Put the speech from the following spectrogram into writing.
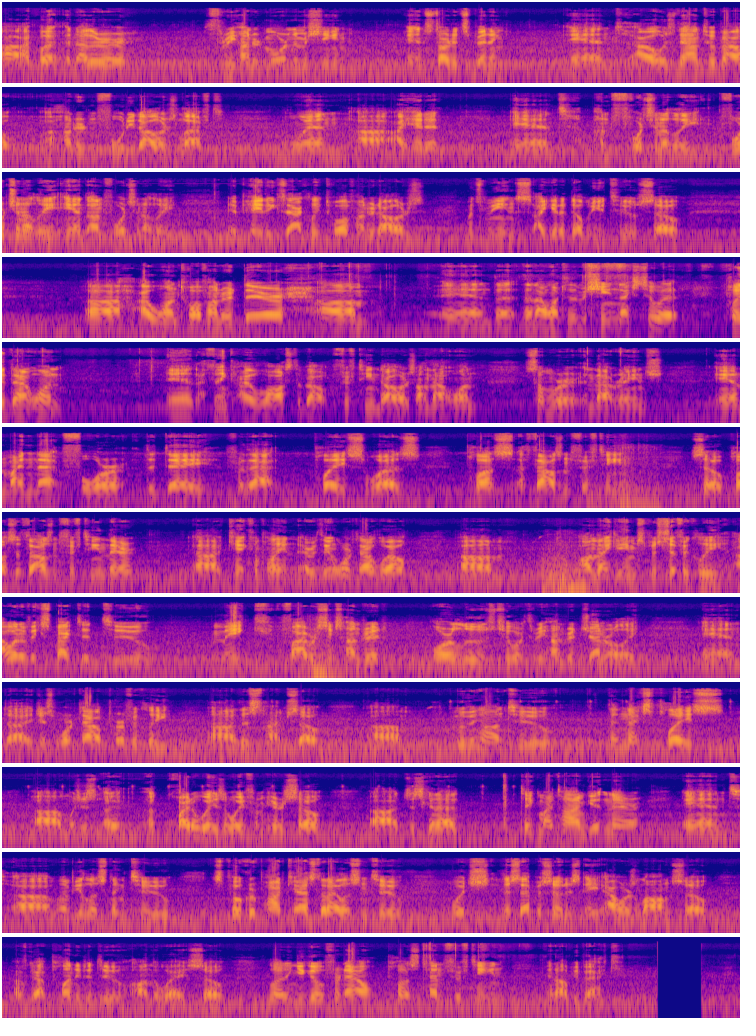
uh, I put another 300 more in the machine and started spinning. And I was down to about $140 left when uh, I hit it. And unfortunately, fortunately and unfortunately, it paid exactly $1,200, which means I get a W 2. So uh, I won 1200 there, um, and uh, then I went to the machine next to it, played that one, and I think I lost about $15 on that one, somewhere in that range. And my net for the day for that place was plus 1015. So plus 1015 there. Uh, can't complain. Everything worked out well. Um, on that game specifically, I would have expected to make five or six hundred or lose two or three hundred generally, and uh, it just worked out perfectly uh, this time. So, um, moving on to the next place, um, which is a, a, quite a ways away from here. So, uh, just gonna take my time getting there, and uh, I'm gonna be listening to this poker podcast that I listen to which this episode is eight hours long, so I've got plenty to do on the way. So, letting you go for now, plus 10:15, and I'll be back.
